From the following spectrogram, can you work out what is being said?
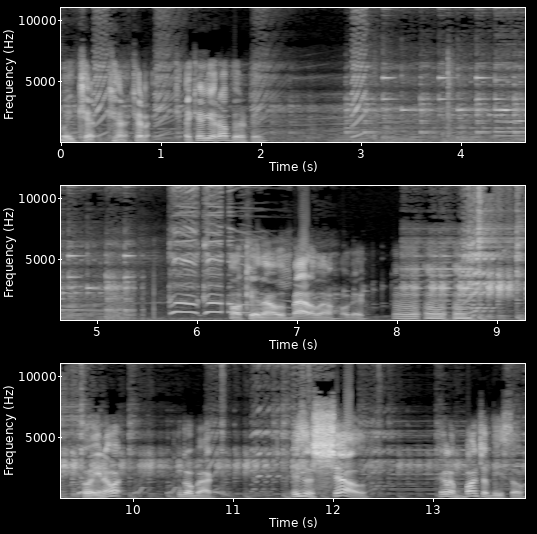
wait, can can can I? I can't get up there. Okay. Okay, now the battle now. Okay. Mm, mm, mm. Wait, you know what? Go back. It's a shell. I got a bunch of these though.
